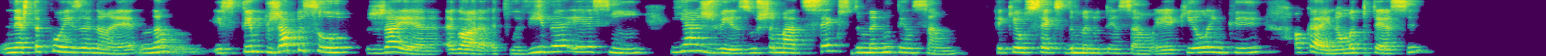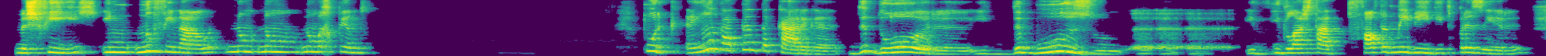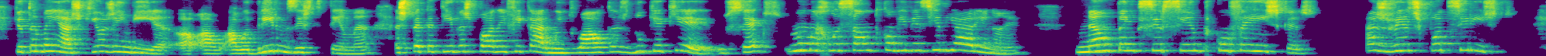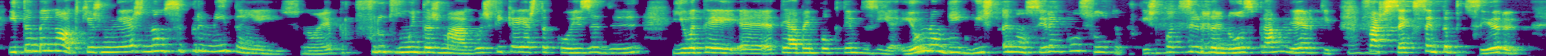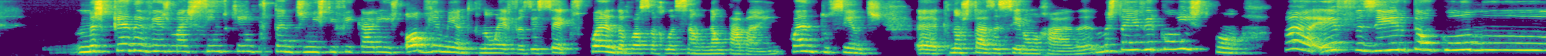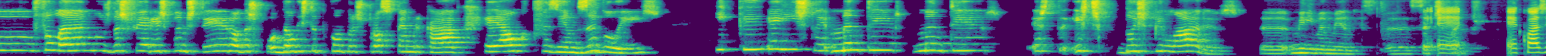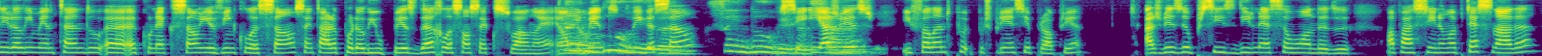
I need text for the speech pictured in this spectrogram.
nesta coisa, não é? Não, esse tempo já passou, já era. Agora, a tua vida é assim, e às vezes o chamado sexo de manutenção que é que é o sexo de manutenção? É aquele em que, ok, não me apetece, mas fiz e no final não, não, não me arrependo. Porque ainda há tanta carga de dor e de abuso uh, uh, e, de lá está, de falta de libido e de prazer, que eu também acho que hoje em dia, ao, ao, abrirmos este tema, as expectativas podem ficar muito altas do que é que é o sexo numa relação de convivência diária, não é? Não tem que ser sempre com faíscas. Às vezes pode ser isto. E também noto que as mulheres não se permitem a isso, não é? Porque fruto de muitas mágoas fica esta coisa de, e eu até, eh, até há bem pouco tempo dizia, eu não digo isto a não ser em consulta, porque isto pode ser danoso para a mulher, tipo, uhum. faz sexo sem te apetecer. Mas cada vez mais sinto que é importante desmistificar isto. Obviamente que não é fazer sexo quando a vossa relação não está bem, quando tu sentes uh, que não estás a ser honrada, mas tem a ver com isto, com ah, é fazer tal como falamos das férias que vamos ter ou, das, da lista de compras para o supermercado. É algo que fazemos a dois e que é isto, é manter, manter este, estes dois pilares uh, minimamente uh, satisfeitos. É, é, quase ir alimentando a, a, conexão e a vinculação sem estar a pôr ali o peso da relação sexual, não é? É um sem momento dúvida, de ligação. Sem dúvida. Sim, e às vezes, e falando por, por, experiência própria, às vezes eu preciso de ir nessa onda de opá, assim, não me apetece nada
